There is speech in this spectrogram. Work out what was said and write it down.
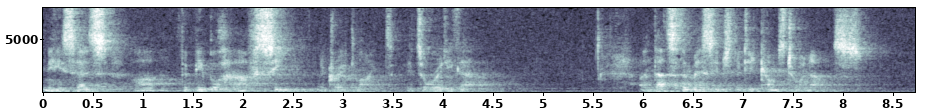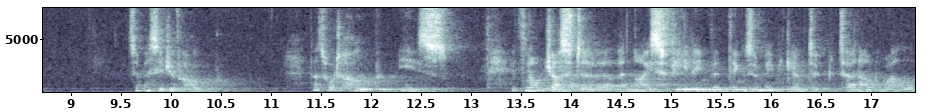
And he says, Ah, the people have seen a great light. It's already there. And that's the message that he comes to announce. It's a message of hope. That's what hope is. It's not just a, a, nice feeling that things are maybe going to turn out well,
